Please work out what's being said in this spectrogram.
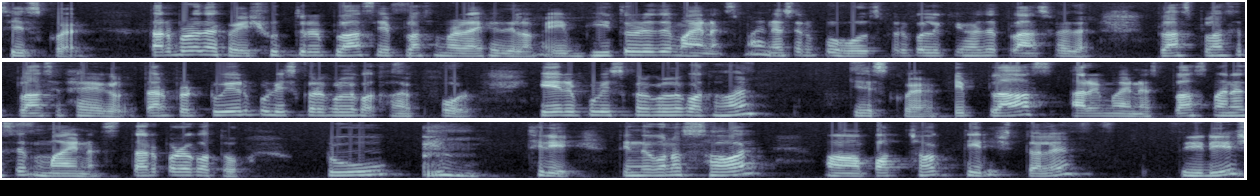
সি স্কোয়ার তারপরে দেখো, এই সূত্রের প্লাস এই প্লাস আমরা রেখে দিলাম। এই ভিতরে যে মাইনাস মাইনাসের উপর হোল স্কোয়ার করলে কি হয় প্লাস হয়ে যায়। প্লাস প্লাসে প্লাসে থেকে গেল। তারপর টু এর উপর স্কোয়ার করলে কত হয়? ফোর এর উপর স্কোয়ার করলে কত হয়? স্কোয়ার এই প্লাস আর এই মাইনাস প্লাস মাইনাসে মাইনাস তারপরে কত? টু, থ্রি, তিন দুগুণ ছয় পাঁচ ছক তিরিশ, তাহলে তিরিশ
